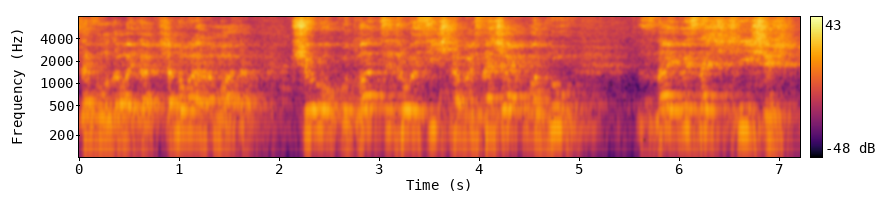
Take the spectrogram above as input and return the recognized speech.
це було, давай так, шановна громада. Щороку, 22 січня, ми визначаємо одну з найвизначніших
